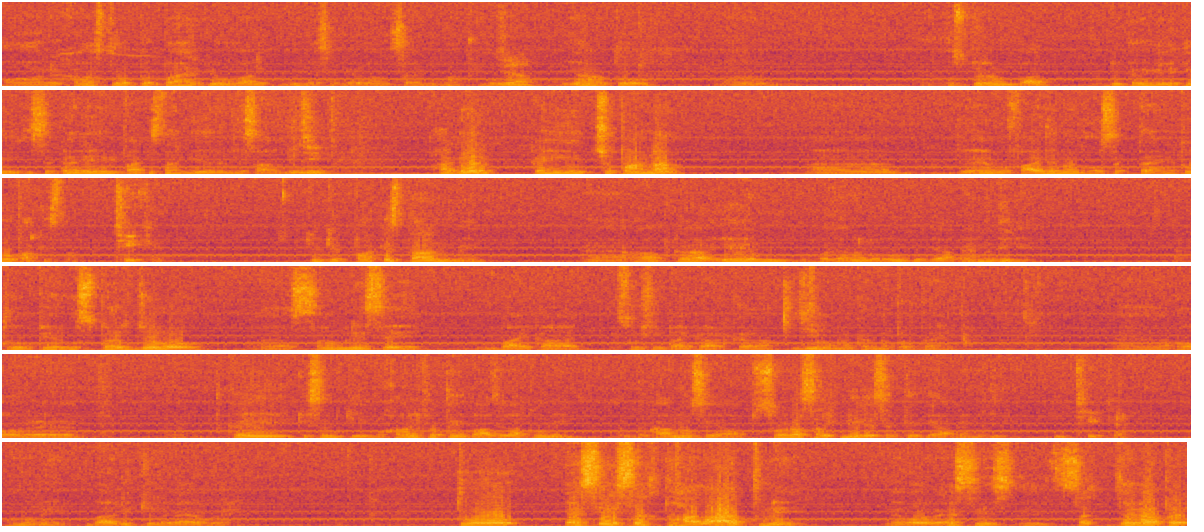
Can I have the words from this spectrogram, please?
اور خاص طور پر باہر کے ممالک میں جیسے کہ اذان صاحب نے بات کی۔ جی ہاں۔ یہاں تو اس پر ہم بات بھی کریں گے لیکن اس سے پہلے یعنی پاکستان کی جو مثال دی جی۔ اگر کہیں چھپانا جو ہے وہ فائدہ مند ہو سکتا ہے تو وہ پاکستان۔ ٹھیک ہے۔ کیونکہ پاکستان میں آپ کا یہ ہو جانا لوگوں کو کہ آپ احمدی ہیں تو پھر اس پر جو سامنے سے بائیکاٹ سوشل بائیکاٹ کا جی۔ سامنا کرنا پڑتا ہے۔ اور کئی قسم کی مخالفتیں بعض علاقوں میں دکانوں سے آپ سودا سلف نہیں لے سکتے کہ آپ احمدی ہیں۔ ٹھیک ہے۔ انہوں نے باہر لکھ کے لگایا ہوا ہے۔ تو ایسے سخت حالات میں اور ایسے سخت جگہ پر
